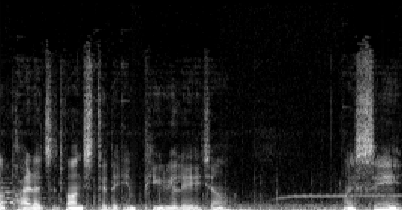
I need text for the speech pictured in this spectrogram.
Renault pirates advanced to the Imperial Age, huh? I see.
